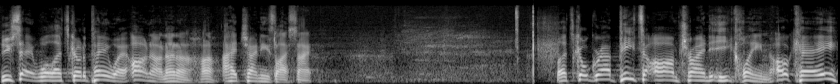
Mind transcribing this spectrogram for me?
You say, well, let's go to Payway. Oh, no, no, no. I had Chinese last night. Let's go grab pizza. Oh, I'm trying to eat clean. Okay,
